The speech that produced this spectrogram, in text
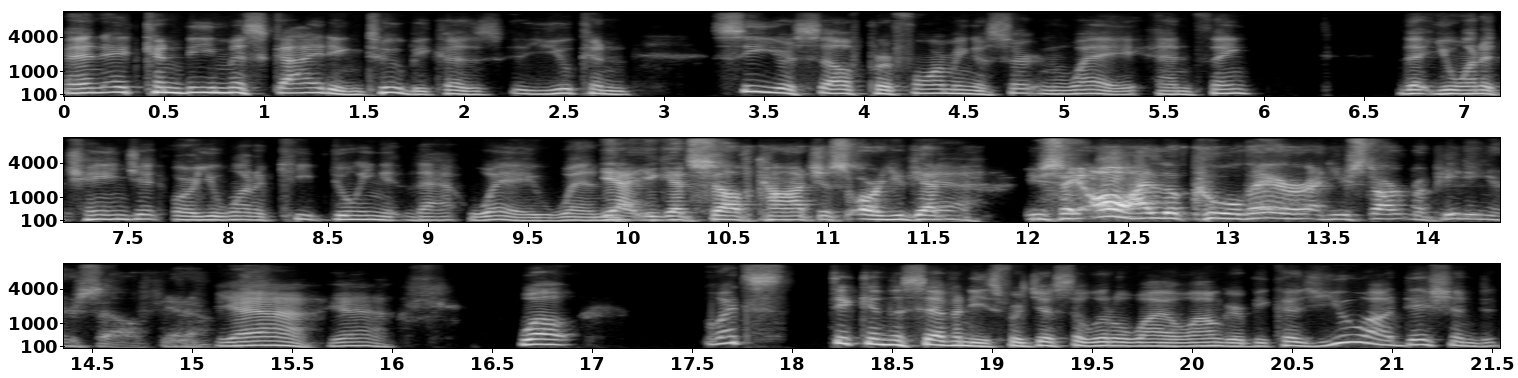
And it can be misguiding too, because you can see yourself performing a certain way and think that you want to change it or you want to keep doing it that way when yeah you get self-conscious or you get yeah you say, "Oh, I look cool there," and you start repeating yourself. You know. Yeah, yeah. Well, let's stick in the 70s for just a little while longer because you auditioned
